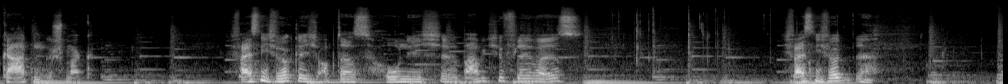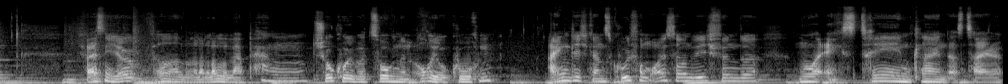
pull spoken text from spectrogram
Gartengeschmack. Ich weiß nicht wirklich, ob das Honig äh, ist. Ich weiß nicht wirklich. Äh, ich weiß nicht, Schoko überzogenen Oreo-Kuchen. Eigentlich ganz cool vom Äußeren, wie ich finde, nur extrem klein das Teil.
